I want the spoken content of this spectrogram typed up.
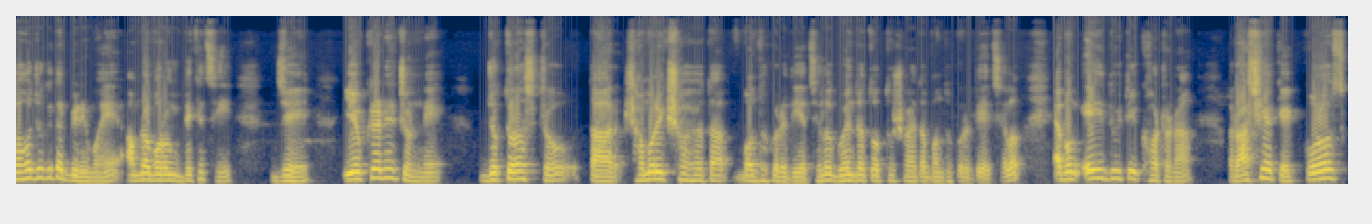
সহযোগিতার বিনিময়ে আমরা বরং দেখেছি যে ইউক্রেনের জন্য যুক্তরাষ্ট্র তার সামরিক সহায়তা বন্ধ করে দিয়েছিল, গোয়েন্দা তথ্য সহায়তা বন্ধ করে দিয়েছিল এবং এই দুইটি ঘটনা রাশিয়াকে কোরস্ক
